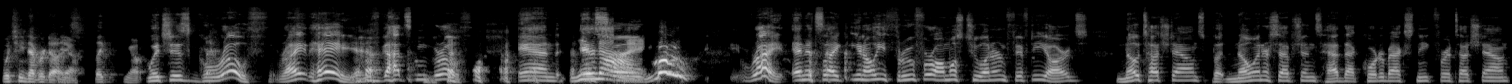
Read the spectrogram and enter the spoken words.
which he never does. Yeah. Like which is growth, right? Hey, yeah. you've got some growth. And and nine. So, Woo! Right. And it's like, you know, he threw for almost 250 yards, no touchdowns, but no interceptions, had that quarterback sneak for a touchdown.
